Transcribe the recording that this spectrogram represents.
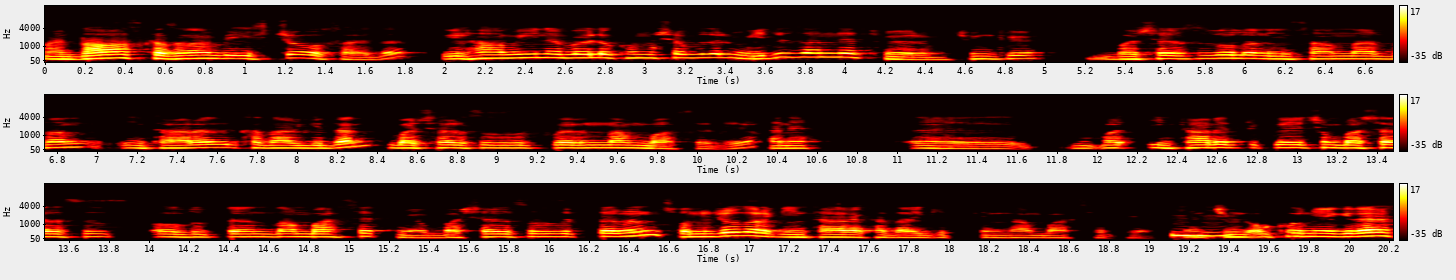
yani daha az kazanan bir işçi olsaydı İlhami yine böyle konuşabilir miydi zannetmiyorum. Çünkü başarısız olan insanlardan intihara kadar giden başarısızlıklarından bahsediyor. Hani e, intihar ettikleri için başarısız olduklarından bahsetmiyor. Başarısızlıklarının sonucu olarak intihara kadar gittiğinden bahsediyor. Hı Yani hı. şimdi o konuya girer,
